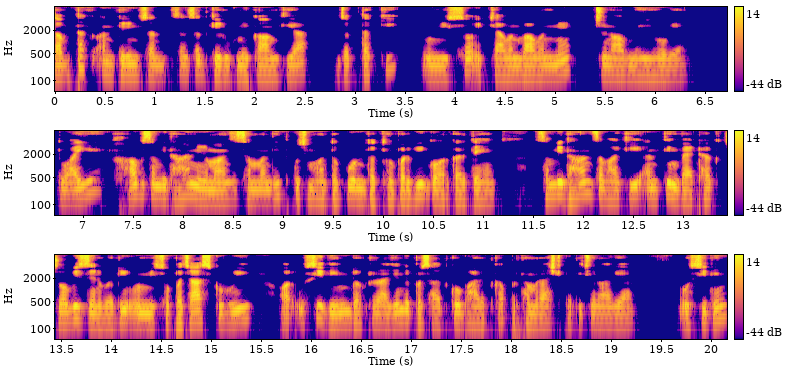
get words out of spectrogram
तब तक अंतरिम संसद के रूप में काम किया, जब तक कि उन्नीस बावन में चुनाव नहीं हो गया। तो आइए अब संविधान निर्माण से संबंधित कुछ महत्वपूर्ण तथ्यों पर भी गौर करते हैं। संविधान सभा की अंतिम बैठक 24 जनवरी 1950 को हुई। और उसी दिन डॉक्टर राजेंद्र प्रसाद को भारत का प्रथम राष्ट्रपति चुना गया। उसी दिन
